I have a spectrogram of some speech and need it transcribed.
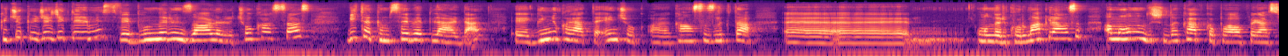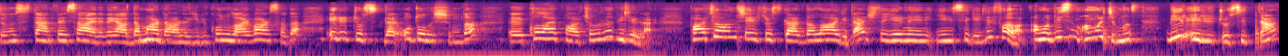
küçük hücreciklerimiz ve bunların zarları çok hassas. Bir takım sebeplerden e, günlük hayatta en çok e, kansızlıkta e, onları korumak lazım. Ama onun dışında kalp kapağı operasyonu, stent vesaire veya damar darlığı gibi konular varsa da eritrositler o dolaşımda kolay parçalanabilirler. Parçalanmış eritrositler dalağa gider, işte yerine yeni- yenisi gelir falan. Ama bizim amacımız bir eritrositten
